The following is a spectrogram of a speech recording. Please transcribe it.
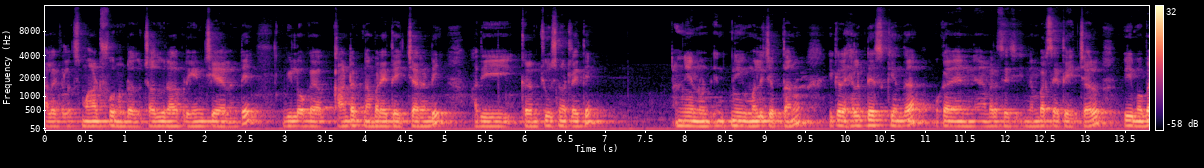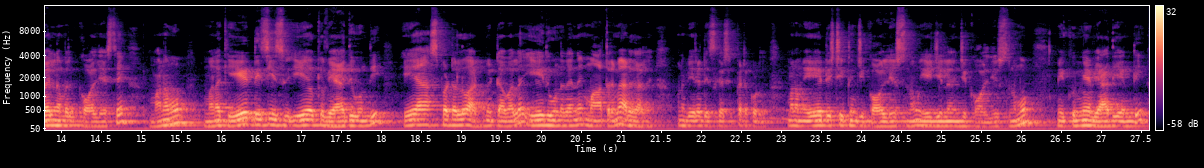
అలాగే వాళ్ళకి స్మార్ట్ ఫోన్ ఉండదు. చదువు రాకపోతే ఏం చేయాలంటే వీళ్ళు ఒక కాంటాక్ట్ నెంబర్ అయితే ఇచ్చారండి. అది ఇక్కడ చూసినట్లయితే నేను నీకు మళ్ళీ చెప్తాను. ఇక్కడ హెల్ప్ డెస్క్ కింద ఒక నెంబర్స్ నెంబర్స్ అయితే ఇచ్చారు. ఈ మొబైల్ నెంబర్కి కాల్ చేస్తే మనము మనకి ఏ డిసీజ్ ఏ ఒక వ్యాధి ఉంది ఏ హాస్పిటల్లో అడ్మిట్ అవ్వాలో ఏది ఉన్నదని మాత్రమే అడగాలి. మనం వేరే డిస్కషన్ పెట్టకూడదు. మనం ఏ డిస్ట్రిక్ట్ నుంచి కాల్ చేస్తున్నాము ఏ జిల్లా నుంచి కాల్ చేస్తున్నాము మీకున్న వ్యాధి ఏంటి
